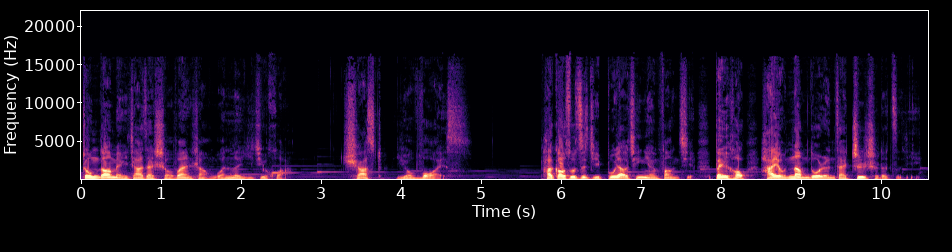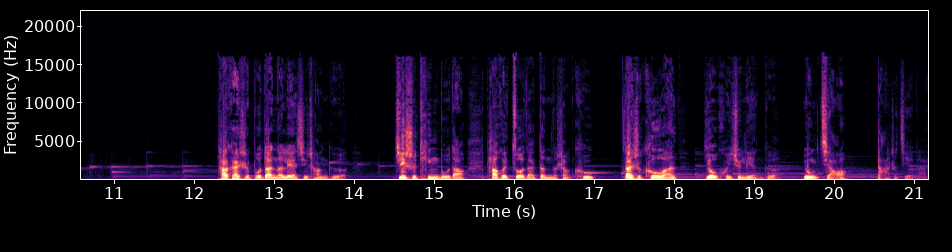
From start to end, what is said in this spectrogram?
中岛美嘉在手腕上纹了一句话：“Trust your voice。”他告诉自己不要轻言放弃，背后还有那么多人在支持着自己。他开始不断的练习唱歌，即使听不到，他会坐在凳子上哭，但是哭完又回去练歌，用脚打着节拍。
